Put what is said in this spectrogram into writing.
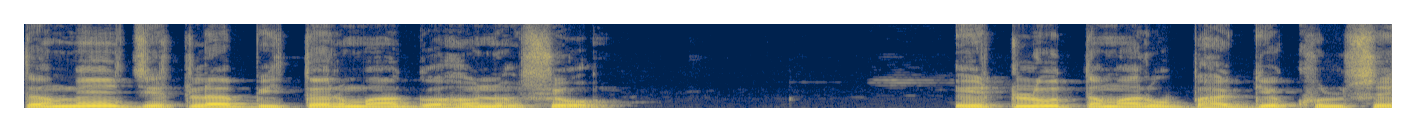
તમે જેટલા ભીતરમાં ગહન હશો, એટલું તમારું ભાગ્ય ખુલશે.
